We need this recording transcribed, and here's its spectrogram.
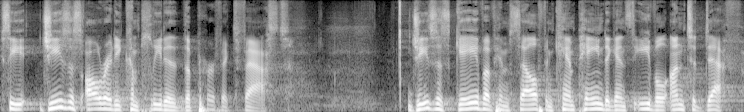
See, Jesus already completed the perfect fast. Jesus gave of himself and campaigned against evil unto death.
